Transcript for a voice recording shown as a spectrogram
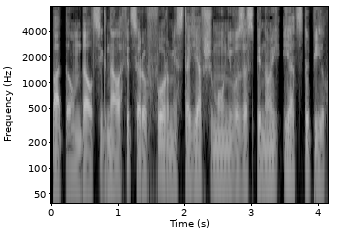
Потом дал сигнал офицеру в форме, стоявшему у него за спиной, и отступил.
